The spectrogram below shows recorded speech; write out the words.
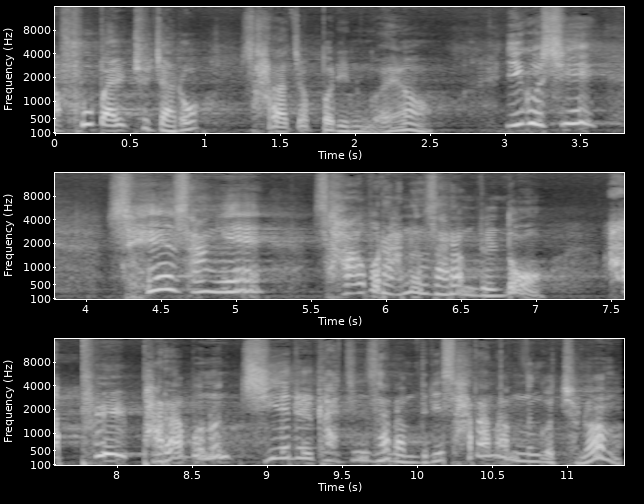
다 후발주자로 사라져 버리는 거예요. 이것이 세상에 사업을 하는 사람들도 앞을 바라보는 지혜를 가진 사람들이 살아남는 것처럼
